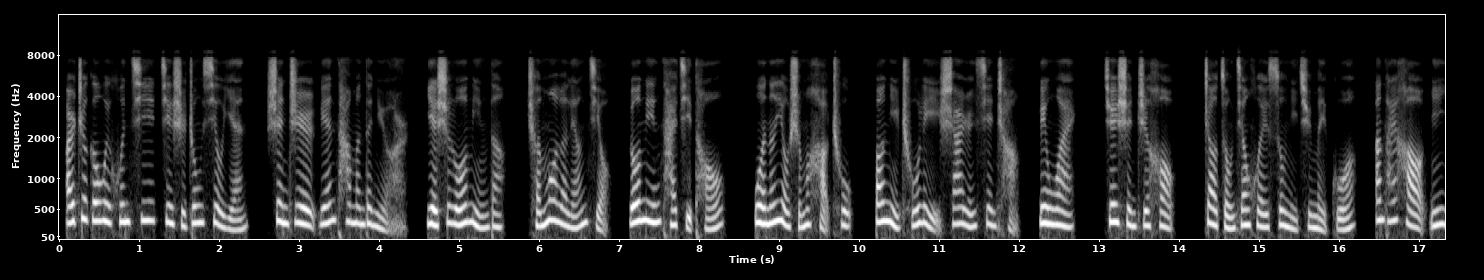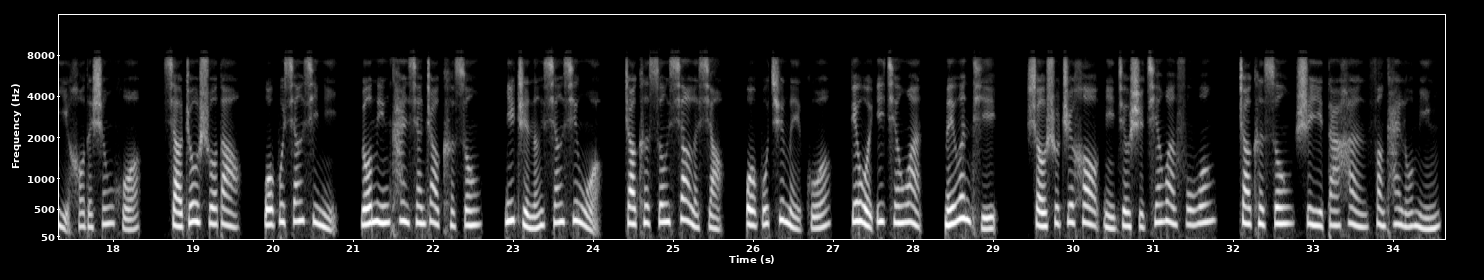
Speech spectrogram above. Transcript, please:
而这个未婚妻竟是钟秀妍，甚至连他们的女儿也是罗明的。沉默了良久，罗明抬起头：“我能有什么好处？帮你处理杀人现场，另外，捐肾之后，赵总将会送你去美国。”安排好你以后的生活。小周说道。我不相信你。罗明看向赵克松，你只能相信我。赵克松笑了笑，我不去美国，给我一千万，没问题。手术之后，你就是千万富翁。赵克松示意大汉放开罗明。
